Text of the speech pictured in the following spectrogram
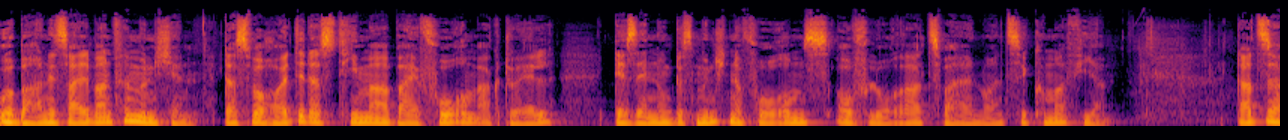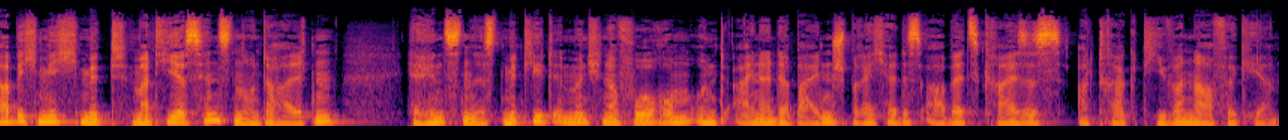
Urbane Seilbahn für München. Das war heute das Thema bei Forum Aktuell, der Sendung des Münchner Forums auf LoRa 92,4. Dazu habe ich mich mit Matthias Hinzen unterhalten. Herr Hinzen ist Mitglied im Münchner Forum und einer der beiden Sprecher des Arbeitskreises Attraktiver Nahverkehr.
